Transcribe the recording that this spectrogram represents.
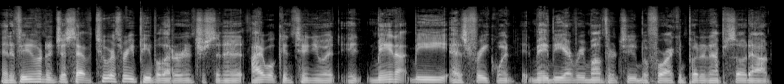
And if even to just have two or three people that are interested in it, I will continue it. It may not be as frequent. It may be every month or two before I can put an episode out,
